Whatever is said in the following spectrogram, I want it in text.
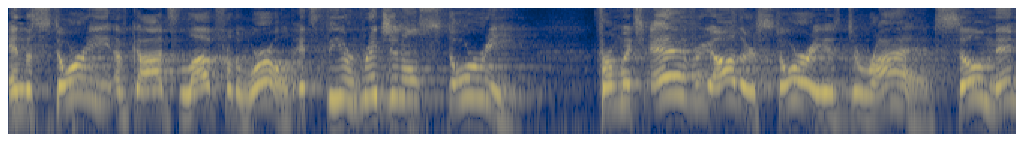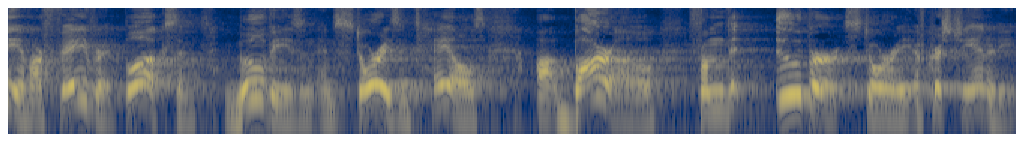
And the story of God's love for the world, it's the original story from which every other story is derived. So many of our favorite books and movies and, and stories and tales uh, borrow from the uber story of Christianity.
